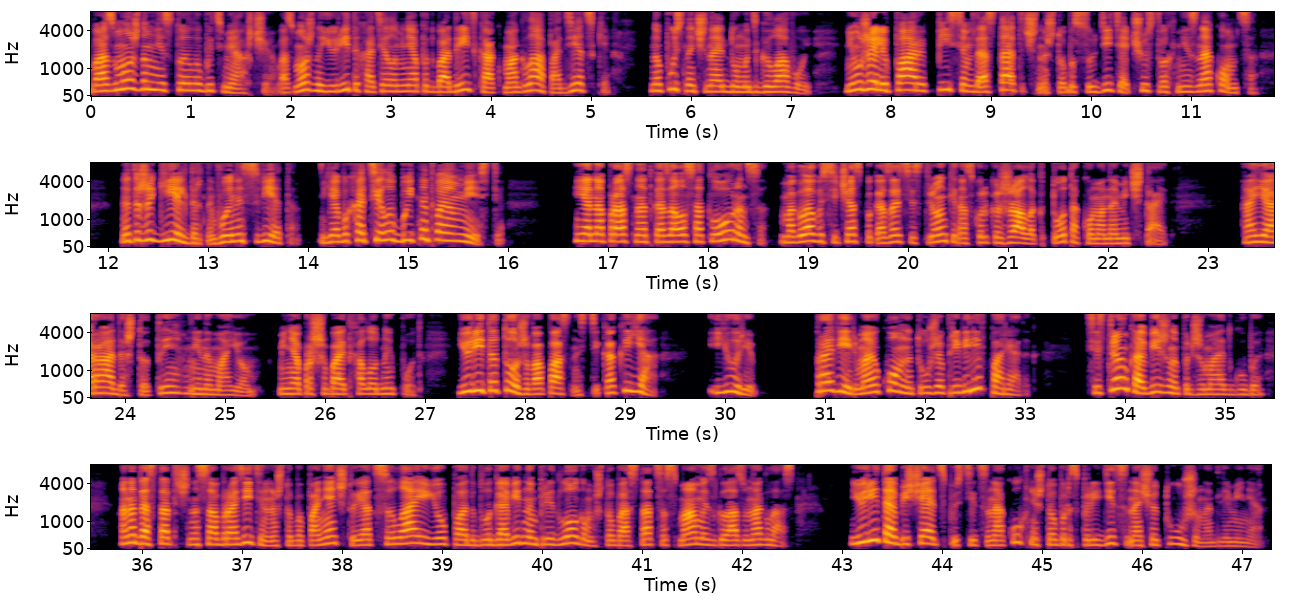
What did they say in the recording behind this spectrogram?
Возможно, мне стоило быть мягче. Возможно, Юрита хотела меня подбодрить, как могла, по-детски. Но пусть начинает думать головой. Неужели пары писем достаточно, чтобы судить о чувствах незнакомца? Но это же Гельдерны, воины света. Я бы хотела быть на твоем месте. Я напрасно отказалась от Лоуренса. Могла бы сейчас показать сестренке, насколько жалок то, о ком она мечтает. А я рада, что ты не на моем. Меня прошибает холодный пот. Юрита тоже в опасности, как и я. Юрий, проверь, мою комнату уже привели в порядок? Сестренка обиженно поджимает губы. Она достаточно сообразительна, чтобы понять, что я отсылаю ее под благовидным предлогом, чтобы остаться с мамой с глазу на глаз — Юрита обещает спуститься на кухню, чтобы распорядиться насчет ужина для меня.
